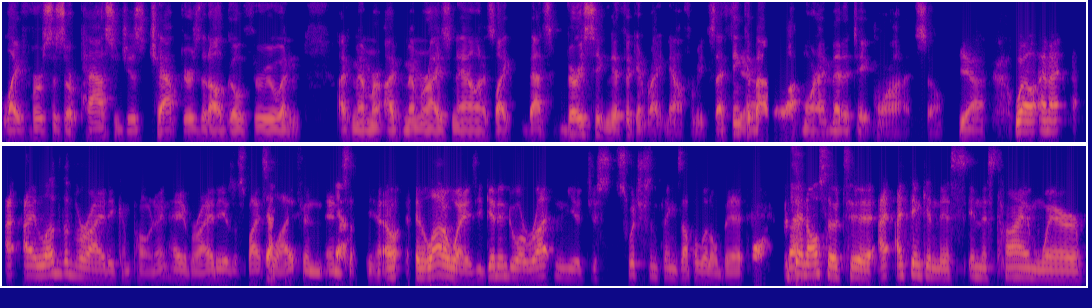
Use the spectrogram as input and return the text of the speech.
life verses or passages, chapters that I'll go through, and I've memor I've memorized now, and it's like that's very significant right now for me because I think Yeah. about it a lot more. and I meditate more on it. So Yeah. Well, and I, I, I love the variety component. Hey, variety is a spice of life. And, and Yeah. so- you know, in a lot of ways, you get into a rut and you just switch some things up a little bit. But Yeah. then also to, I, I think in this, in this time where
